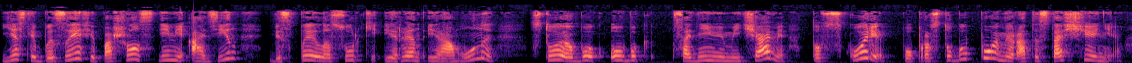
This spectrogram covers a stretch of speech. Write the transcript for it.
Если бы Зефи пошел с ними один, без Пейла, Сурки, Ирен и Рамуны, стоя бок о бок с одними мечами, то вскоре попросту бы помер от истощения –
